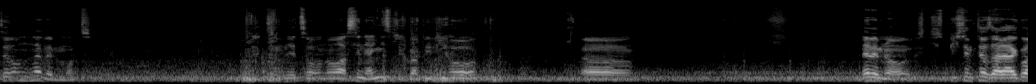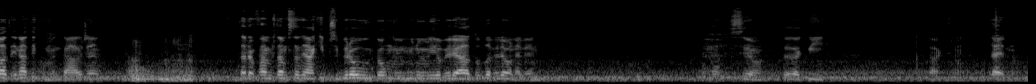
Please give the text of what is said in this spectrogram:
to nevím moc. Něco, no asi není nic překvapivého. Nevím, no, spíš jsem chtěl zareagovat i na ty komentáře. Tak doufám, že tam snad nějaký přibydou toho minulého videa, tohle video nevím. Asi jo, to je takový... Tak no, to je jedno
